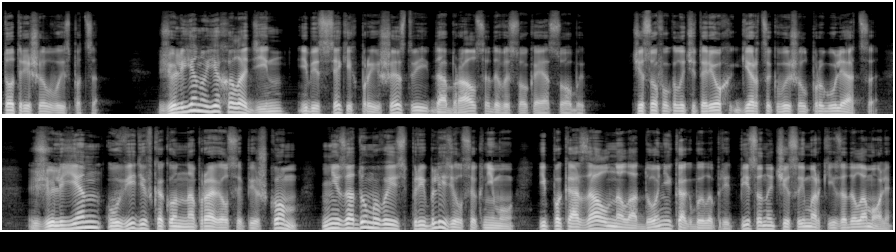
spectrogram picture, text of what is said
тот решил выспаться. Жюльен уехал один и без всяких происшествий добрался до высокой особы. Часов около четырех герцог вышел прогуляться. Жюльен, увидев, как он направился пешком, не задумываясь, приблизился к нему и показал на ладони, как было предписано, часы маркиза де Ламоля.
